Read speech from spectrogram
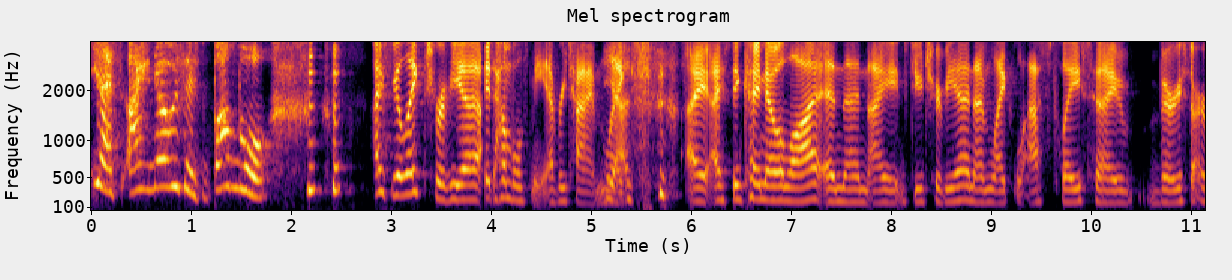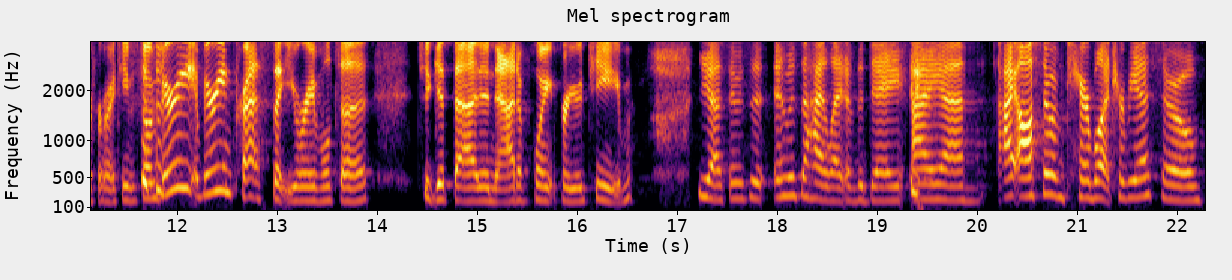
yes, I know this Bumble. I feel like trivia, it humbles me every time. Like yes. I, I think I know a lot and then I do trivia and I'm like last place and I'm very sorry for my team. So I'm very, very impressed that you were able to to get that and add a point for your team. Yes, it was a it was a highlight of the day. I uh I also am terrible at trivia, so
